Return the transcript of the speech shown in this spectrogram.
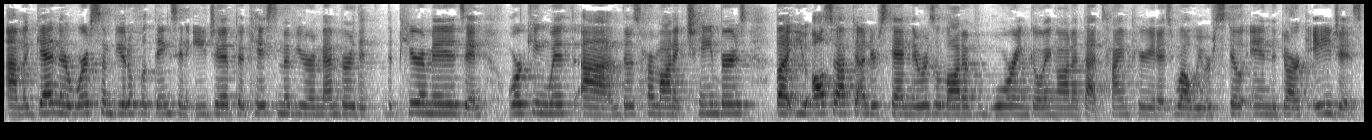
Um, again, there were some beautiful things in Egypt. Okay, some of you remember the, the pyramids and working with um, those harmonic chambers, but you also have to understand there was a lot of warring going on at that time period as well. We were still in the dark ages.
